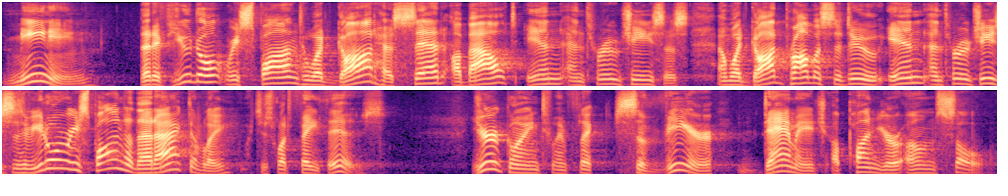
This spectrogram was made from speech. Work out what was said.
Meaning that if you don't respond to what God has said about, in, and through Jesus, and what God promised to do in and through Jesus, if you don't respond to that actively, which is what faith is, you're going to inflict severe damage upon your own soul.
